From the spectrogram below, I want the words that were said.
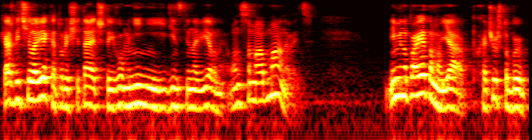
Каждый человек, который считает, что его мнение единственно верное, он самообманывается. Именно поэтому я хочу, чтобы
